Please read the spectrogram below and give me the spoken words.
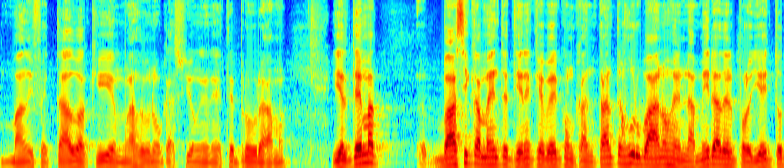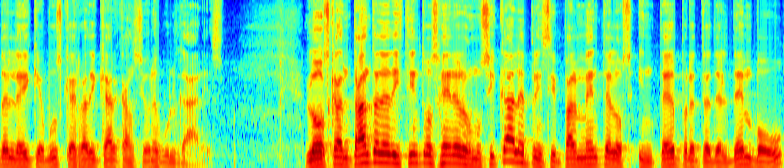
manifestado aquí en más de una ocasión en este programa, y el tema básicamente tiene que ver con cantantes urbanos en la mira del proyecto de ley que busca erradicar canciones vulgares. Los cantantes de distintos géneros musicales, principalmente los intérpretes del dembow,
